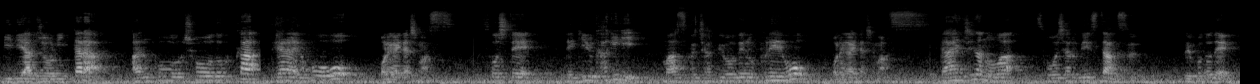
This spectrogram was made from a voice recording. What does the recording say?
ビリヤード場に行ったらアルコール消毒か手洗いの方をお願いいたします。そしてできる限りマスク着用でのプレーをお願いいたします。大事なのはソーシャルディスタンスということで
